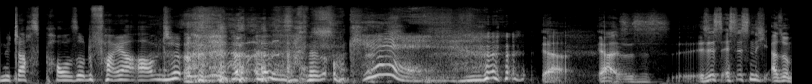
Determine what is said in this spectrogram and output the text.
Mittagspause und Feierabend. okay. Ja, ja, es ist, es ist, es ist nicht, also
